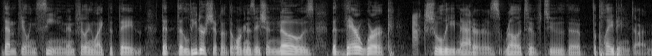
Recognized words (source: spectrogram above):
them feeling seen and feeling like that they that the leadership of the organization knows that their work actually matters relative to the the play being done.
